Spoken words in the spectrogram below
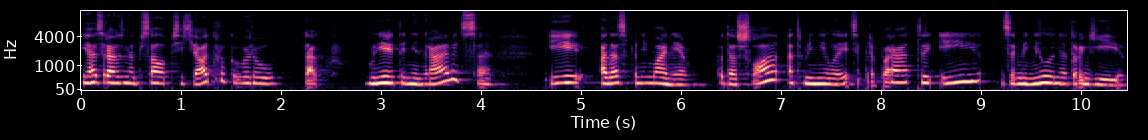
Я сразу написала психиатру, говорю, так, мне это не нравится. И она с пониманием подошла, отменила эти препараты и заменила на другие.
